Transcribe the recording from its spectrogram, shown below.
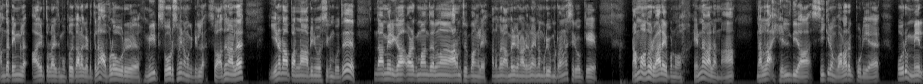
அந்த டைமில் ஆயிரத்தி தொள்ளாயிரத்தி முப்பது காலகட்டத்தில் அவ்வளோ ஒரு மீட் சோர்ஸுமே நம்மக்கிட்ட இல்லை. ஸோ அதனால் என்னடா பண்ணலாம் அப்படின்னு யோசிக்கும்போது இந்த அமெரிக்கா வழக்கமாக இந்த எல்லாம் ஆரம்பிச்சிருப்பாங்களே அந்த மாதிரி அமெரிக்க நாடுகள்லாம் என்ன முடிவு பண்ணுறாங்கன்னா சரி ஓகே நம்ம வந்து ஒரு வேலையை பண்ணுவோம். என்ன வேலைன்னா நல்லா ஹெல்த்தியாக சீக்கிரம் வளரக்கூடிய ஒரு மேல்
